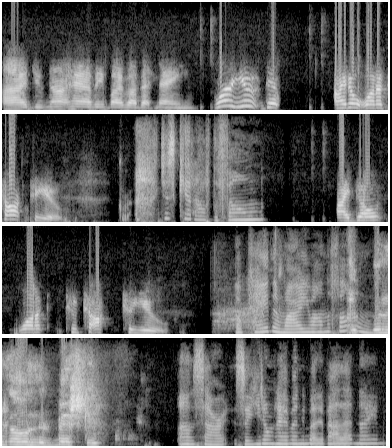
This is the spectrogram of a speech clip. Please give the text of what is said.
I do not have anybody by that name. Were you did I don't want to talk to you. Just get off the phone. I don't want to talk to you. Okay, then why are you on the phone? Put it on the biscuit. I'm sorry. So you don't have anybody by that name?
